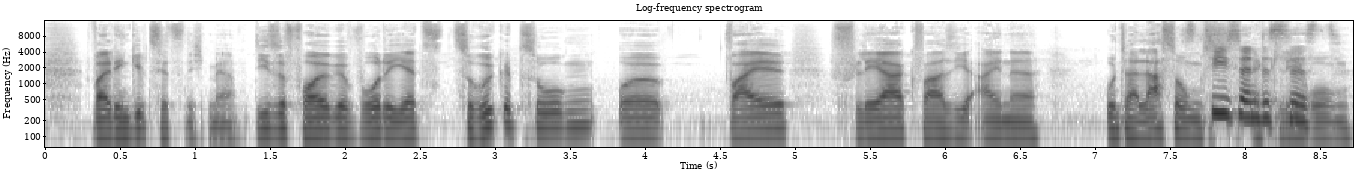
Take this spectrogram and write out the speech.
weil den gibt's jetzt nicht mehr. Diese Folge wurde jetzt zurückgezogen, äh, weil Flair quasi eine Cease Unterlassungserklärung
